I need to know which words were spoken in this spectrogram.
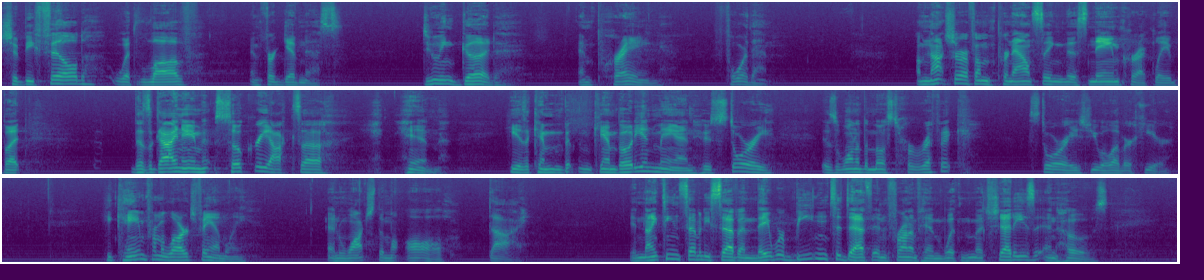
should be filled with love and forgiveness, doing good and praying for them. I'm not sure if I'm pronouncing this name correctly, but there's a guy named Sokreaksa Himm. He is a Cam- Cambodian man whose story is one of the most horrific stories you will ever hear. He came from a large family and watched them all die. In 1977, they were beaten to death in front of him with machetes and hoes.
